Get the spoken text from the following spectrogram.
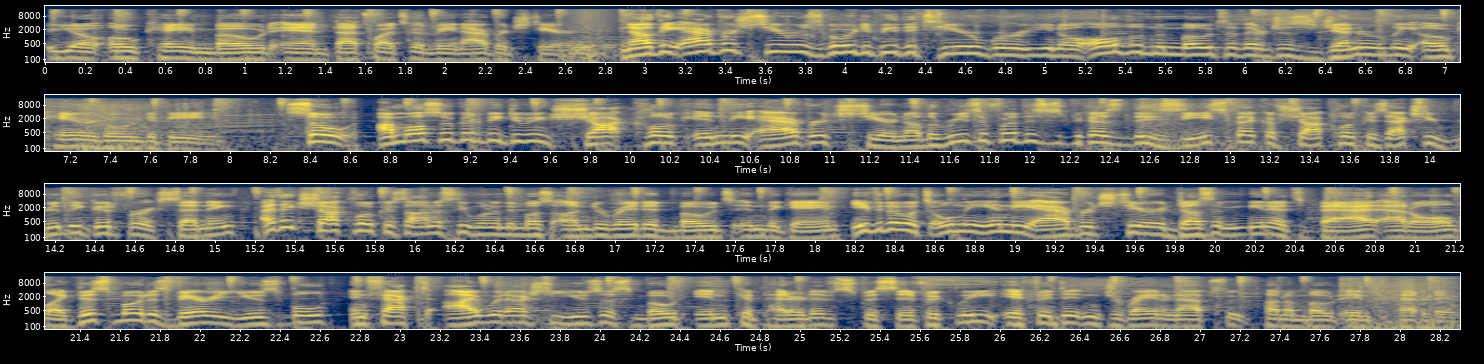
you know, okay mode, and that's why it's going to be an average tier. Now, the average tier is going to be the tier where, you know, all of the modes that are just generally okay are going to be. So I'm also going to be doing Shot Cloak in the average tier. Now the reason for this is because the Z spec of Shot Cloak is actually really good for extending. I think Shot Cloak is honestly one of the most underrated modes in the game. Even though it's only in the average tier, it doesn't mean it's bad at all. Like this mode is very usable. In fact, I would actually use this mode in competitive specifically if it didn't drain an absolute ton of mode in competitive.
